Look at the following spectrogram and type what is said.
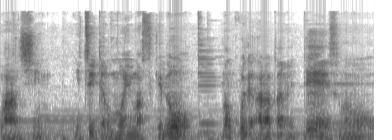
ワンシーンについて思いますけど、まあ、ここで改めてその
